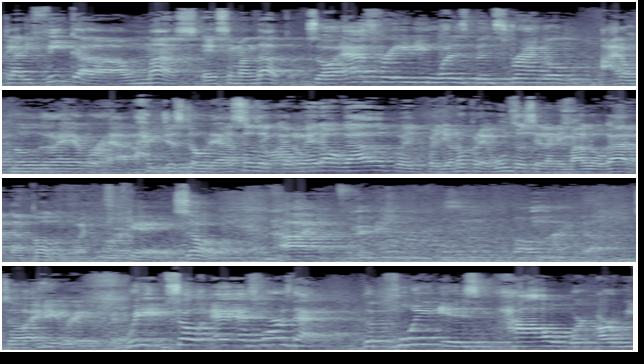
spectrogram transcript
clarifica aún más ese mandato. So as for eating what has been strangled, I don't know that I ever have. I just don't ask. Eso de so comer know. ahogado, pues, pues yo no pregunto si el animal lo tampoco, pues. Okay, so uh, Oh so at any rate, we so as far as that, the point is how we're, are we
